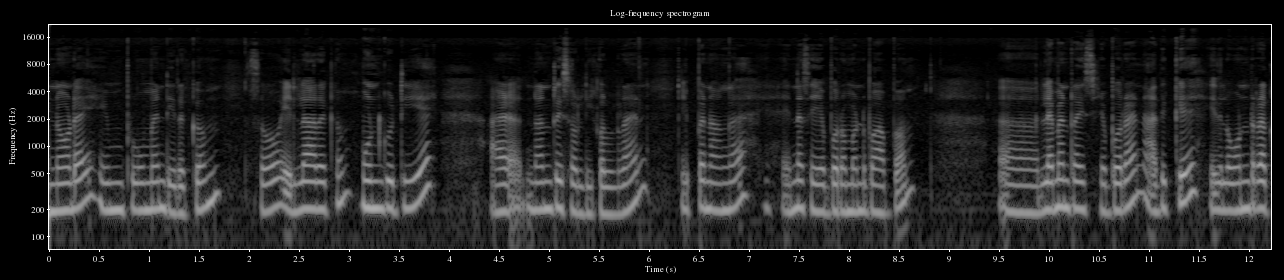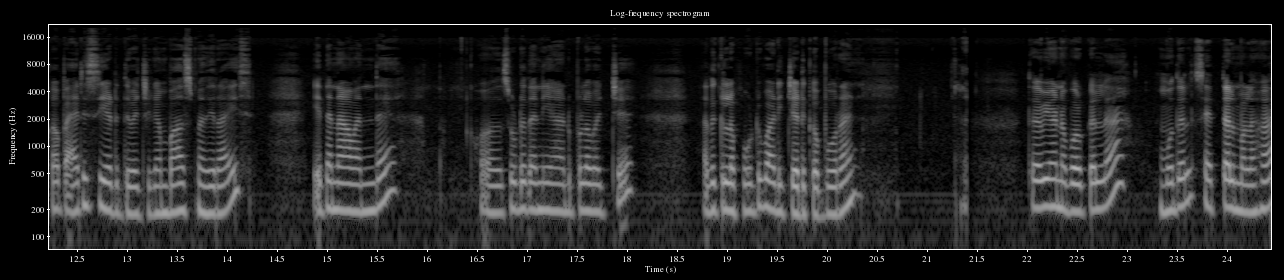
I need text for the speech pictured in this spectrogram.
என்னோட இம்ப்ரூவ்மெண்ட் இருக்கும். ஸோ எல்லாருக்கும் முன்கூட்டியே நன்றி சொல்லிக்கொள்கிறேன் இப்போ நாங்கள் என்ன செய்ய போகிறோம்னு பார்ப்போம். லெமன் ரைஸ் செய்ய போகிறேன் அதுக்கு இதில் ஒன்றரை கப் அரிசி எடுத்து வச்சுக்கேன் பாஸ்மதி ரைஸ் இதை நான் வந்து சுடு தண்ணியை அடுப்பில் வச்சு அதுக்குள்ளே போட்டு வடித்து எடுக்க போகிறேன் தேவையான பொருட்களில் முதல் செத்தல் மிளகா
